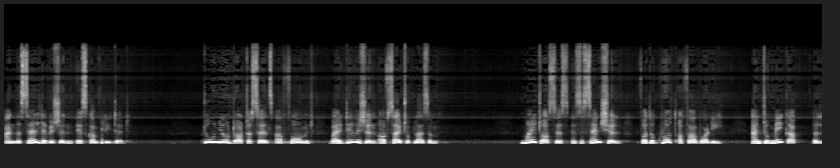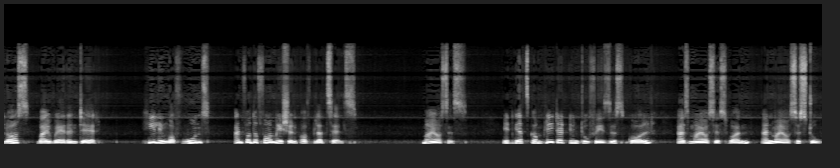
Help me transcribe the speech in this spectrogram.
and the cell division is completed. Two new daughter cells are formed by division of cytoplasm. Mitosis is essential for the growth of our body and to make up the loss by wear and tear, healing of wounds and for the formation of blood cells. Meiosis. It gets completed in two phases called as meiosis 1 and meiosis 2.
